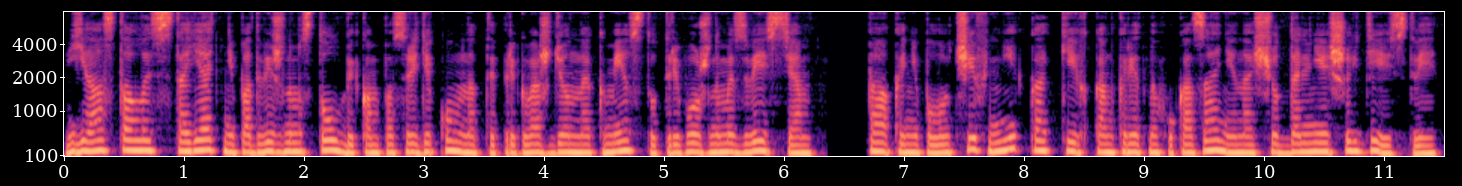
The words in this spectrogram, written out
Я осталась стоять неподвижным столбиком посреди комнаты, пригвожденная к месту тревожным известием, так и не получив никаких конкретных указаний насчет дальнейших действий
